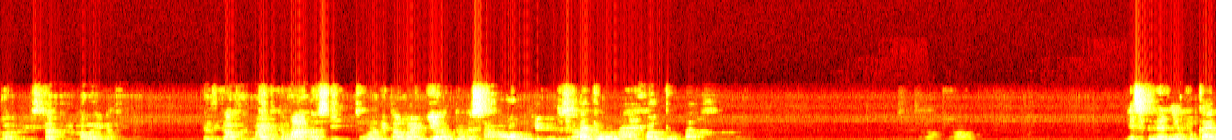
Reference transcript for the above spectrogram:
dulu kalau ingat. Ketika bermain ke mana sih? Zaman kita main, ya udah ke sawah mungkin di depan sawah, rumah depan gitu pak ya sebenarnya bukan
